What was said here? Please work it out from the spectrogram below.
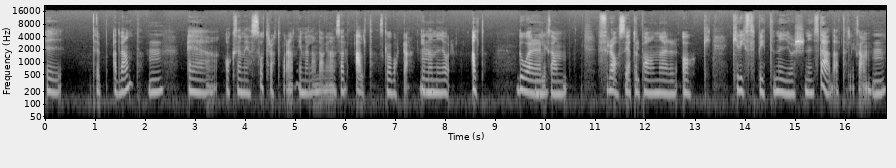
i typ advent. Mm. Eh, och sen är jag så trött på den i mellandagarna så att allt ska vara borta innan Mm. nyår. Allt. Då är det liksom frasiga tulpaner och krispigt nyårsnystädat. Liksom. Mm.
